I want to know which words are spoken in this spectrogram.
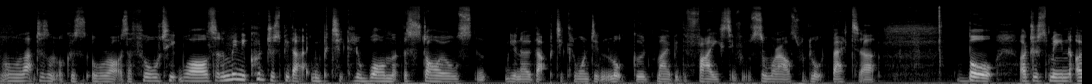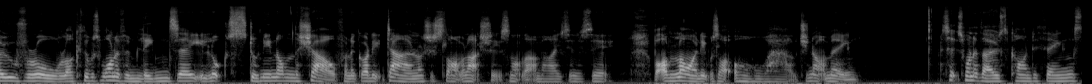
well that doesn't look as alright as I thought it was and I mean it could just be that in particular one that the styles you know that particular one didn't look good maybe the face if it was somewhere else would look better but I just mean overall, like there was one of them, Lindsay, it looked stunning on the shelf and I got it down. I was just like, well, actually, it's not that amazing, is it? But online, it was like, oh, wow, do you know what I mean? So it's one of those kind of things.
